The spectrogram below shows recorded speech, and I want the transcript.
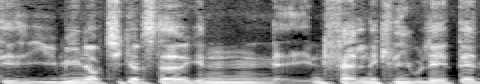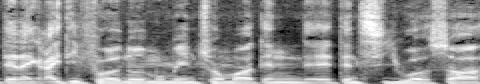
det, i min optik er det stadig en, en faldende kniv lidt. Den, den har ikke rigtig fået noget momentum, og den, øh, den siver, så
